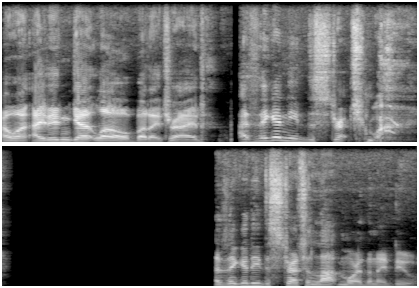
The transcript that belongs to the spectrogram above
I wa- I didn't get low, but I tried. I think I need to stretch more. I think I need to stretch a lot more than I do.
